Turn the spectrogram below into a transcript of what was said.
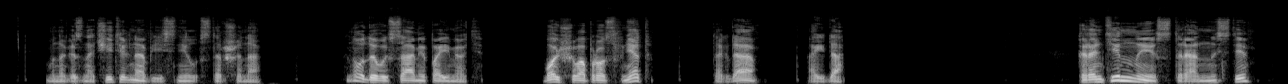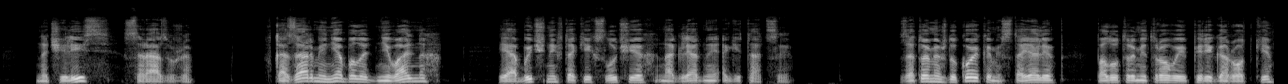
— многозначительно объяснил старшина. «Ну да вы сами поймете. Больше вопросов нет? Тогда айда». Карантинные странности начались сразу же. В казарме не было дневальных и обычной в таких случаях наглядной агитации. Зато между койками стояли полутораметровые перегородки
